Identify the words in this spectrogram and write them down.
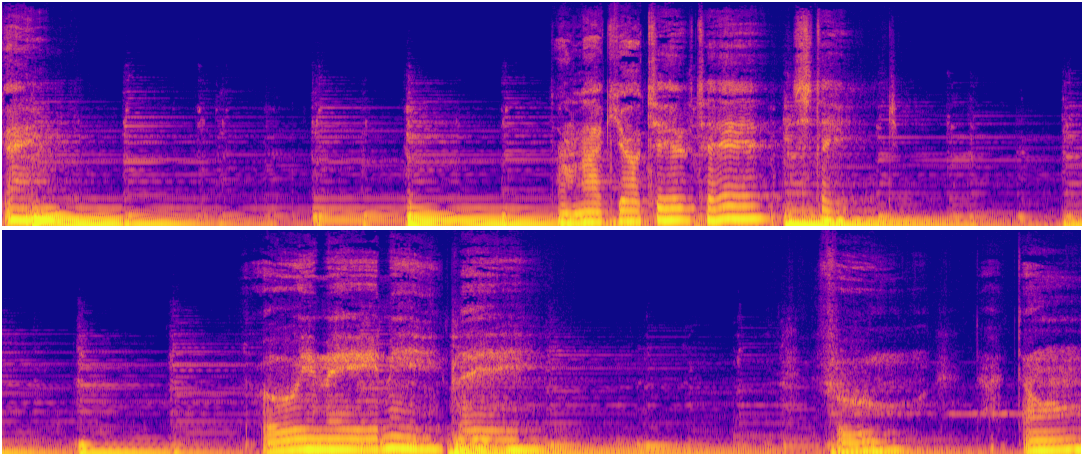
game. Don't like your tilted stage. Oh, you made me play. Fool, I don't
